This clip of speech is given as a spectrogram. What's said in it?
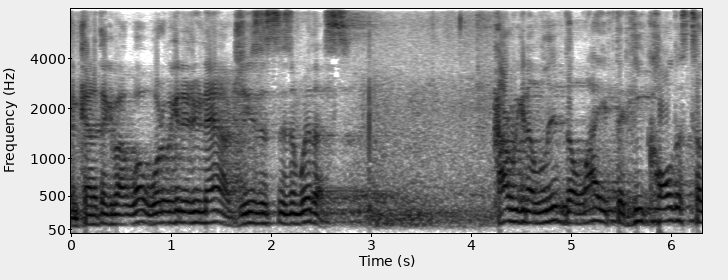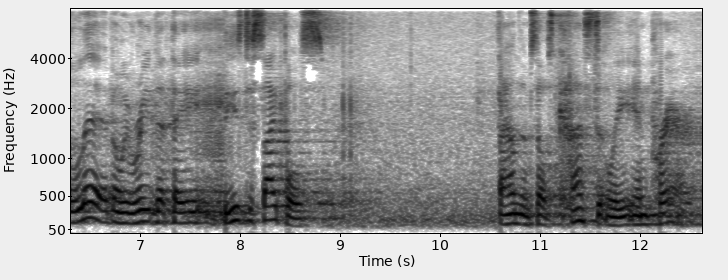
and kind of think about, well, what are we going to do now? Jesus isn't with us. How are we going to live the life that he called us to live? And we read that they, these disciples found themselves constantly in prayer.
